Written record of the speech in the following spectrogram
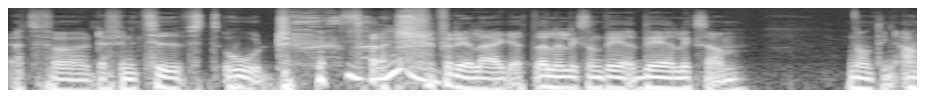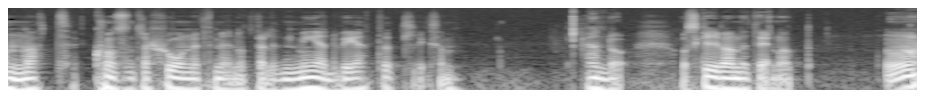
ett för definitivt ord mm. för det läget. Eller liksom det, det är liksom någonting annat. Koncentration är för mig något väldigt medvetet. Liksom. Ändå. Och skrivandet är något mm,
